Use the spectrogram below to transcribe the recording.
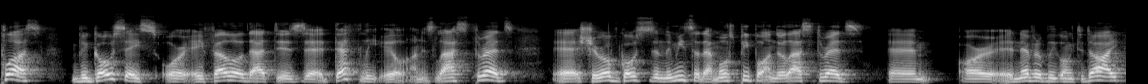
plus, vigoses, or a fellow that is uh, deathly ill on his last threads, uh, Shirov goses in the mitzvah that most people on their last threads um, are inevitably going to die,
